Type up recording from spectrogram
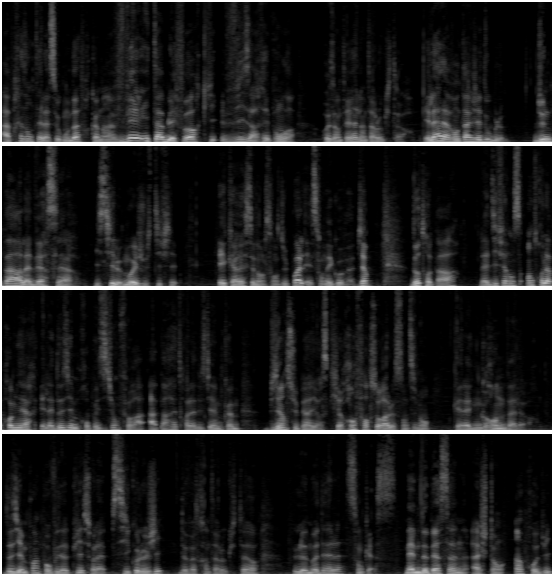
à présenter la seconde offre comme un véritable effort qui vise à répondre aux intérêts de l'interlocuteur. Et là, l'avantage est double. D'une part, l'adversaire, ici le mot est justifié, est caressé dans le sens du poil et son ego va bien. D'autre part, la différence entre la première et la deuxième proposition fera apparaître la deuxième comme bien supérieure, ce qui renforcera le sentiment qu'elle a une grande valeur. Deuxième point, pour vous appuyer sur la psychologie de votre interlocuteur, le modèle s'en casse. Même deux personnes achetant un produit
